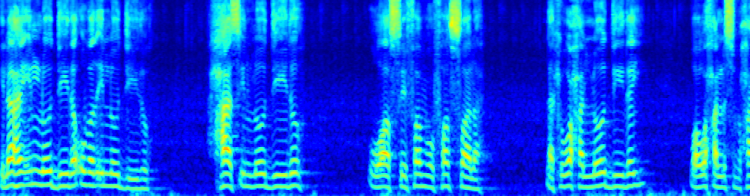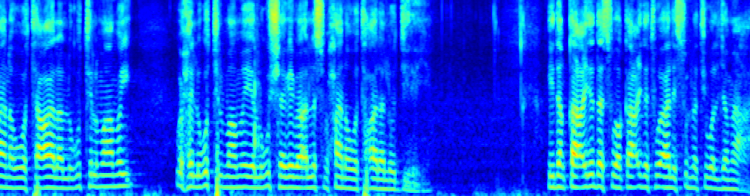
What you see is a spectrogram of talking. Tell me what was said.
ilaahay in loo diido ubad in loo diido xaas in loo diido waa صifo mufasala laakiin waxaa loo diiday waa wax alle subxaanahu wa tacaala lagu tilmaamay wixii lagu tilmaamay ee lagu sheegay baa alle subxaanahu wa tacaala loo diidaya idan qaacidadaas waa qaacidatu ahli الsunati waاljamaca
